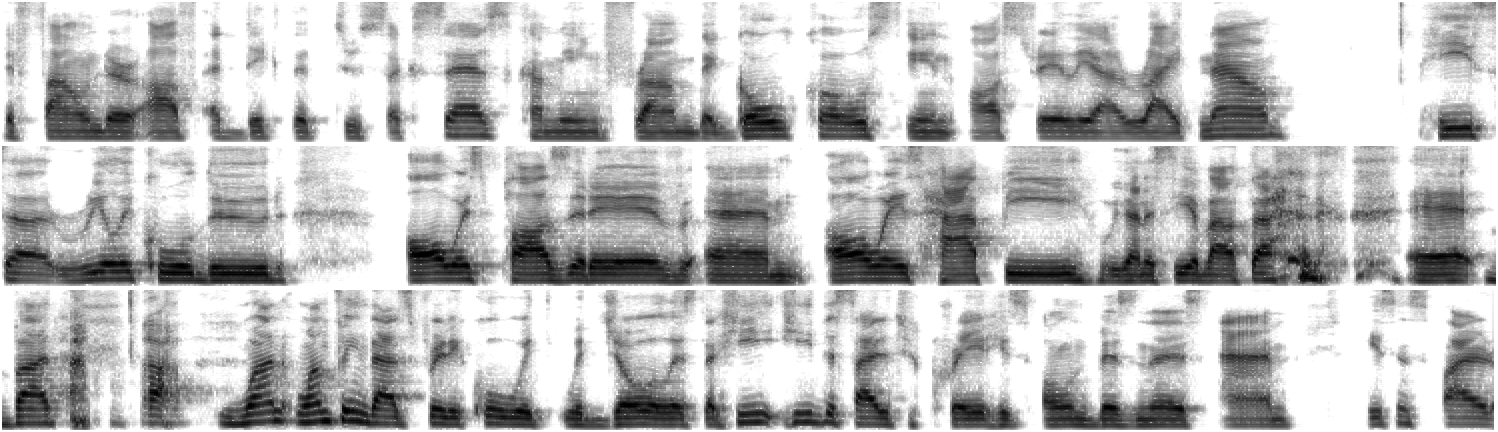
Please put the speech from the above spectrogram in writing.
the founder of addicted to success coming from the gold coast in australia right now. He's a really cool dude always positive and always happy. We're gonna see about that. uh, but one one thing that's pretty cool with with Joel is that he he decided to create his own business and he's inspired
